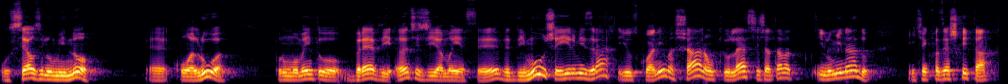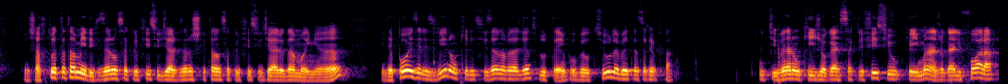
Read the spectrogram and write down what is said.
o, o céu iluminou é, com a lua por um momento breve antes de amanhecer, e os Koanim acharam que o leste já estava iluminado e tinha que fazer a Shkita. Fizeram um sacrifício diário, fizeram a Shkita no sacrifício diário da manhã. E depois eles viram que eles fizeram, na verdade, antes do tempo, e tiveram que jogar esse sacrifício, queimar, jogar ele fora.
